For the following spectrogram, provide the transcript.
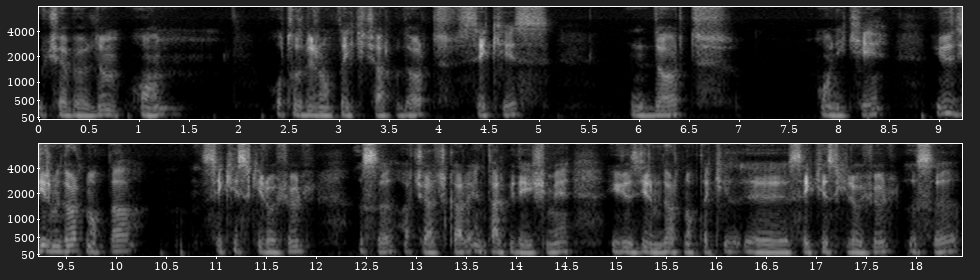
3'e böldüm 10. 31.2 çarpı 4 8 4 12 124.8 kilojül ısı açığa çıkar. Entalpi değişimi 124.8 kilojül ısı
